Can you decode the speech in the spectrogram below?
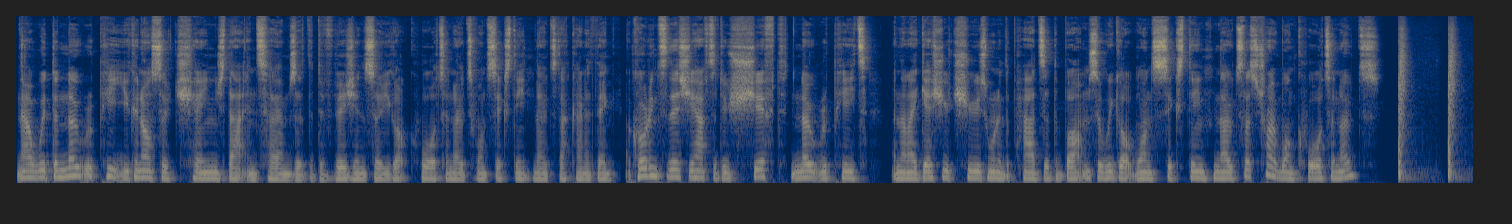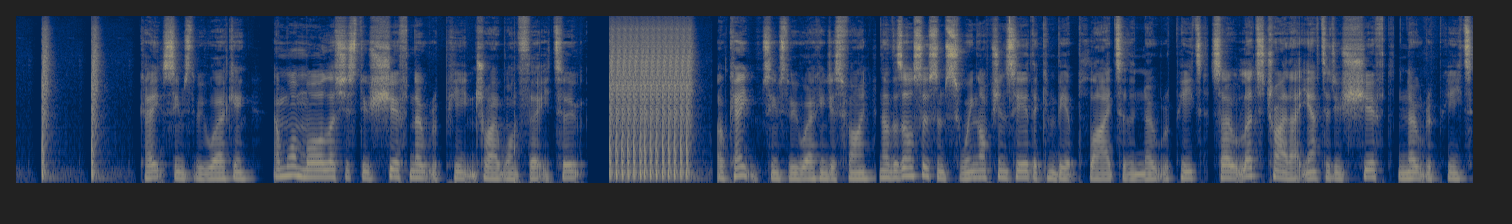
Now with the note repeat, you can also change that in terms of the division. So you got quarter notes, 1 16th notes, that kind of thing. According to this, you have to do shift, note repeat, and then I guess you choose one of the pads at the bottom. So we got 1 16th notes. Let's try 1 quarter notes. Okay, seems to be working. And one more, let's just do shift note repeat and try 132. Okay, seems to be working just fine. Now there's also some swing options here that can be applied to the note repeat. So let's try that. You have to do shift note repeat.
